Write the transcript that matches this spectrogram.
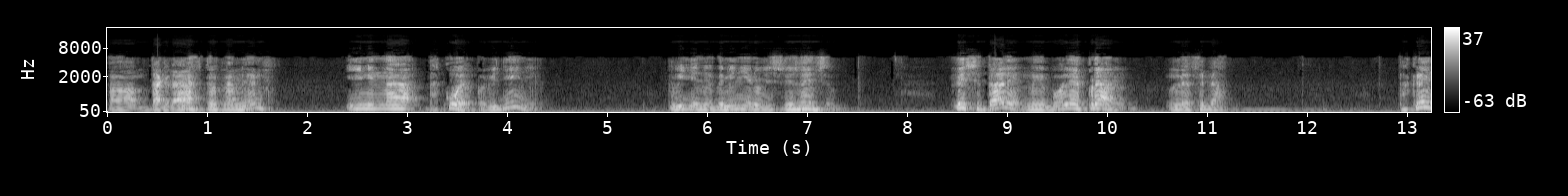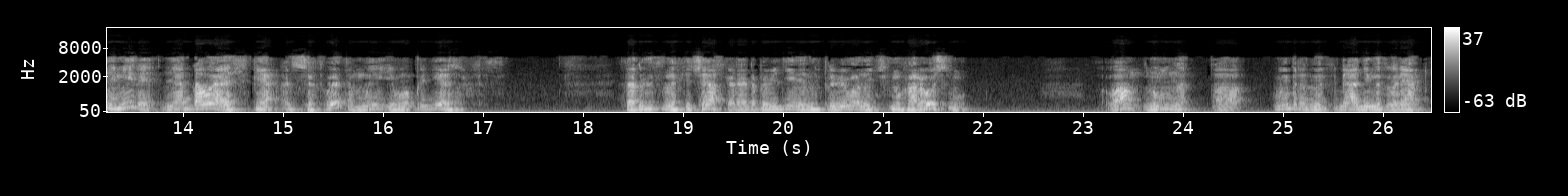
э, тогда, в тот момент, именно такое поведение, поведение доминирующей женщины, вы считали наиболее правильным для себя. По крайней мере, не отдавая себе отчет в этом, мы его придерживались. Соответственно, сейчас, когда это поведение не привело ни к чему хорошему, вам нужно э, выбрать для себя один из вариантов.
